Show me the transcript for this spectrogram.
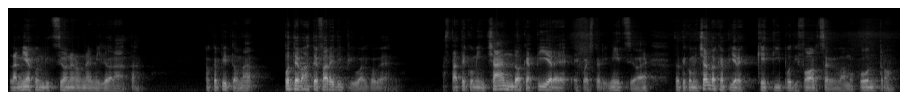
la mia condizione non è migliorata. Ho capito, ma potevate fare di più al governo. State cominciando a capire, e questo è l'inizio, eh, state cominciando a capire che tipo di forza avevamo contro.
